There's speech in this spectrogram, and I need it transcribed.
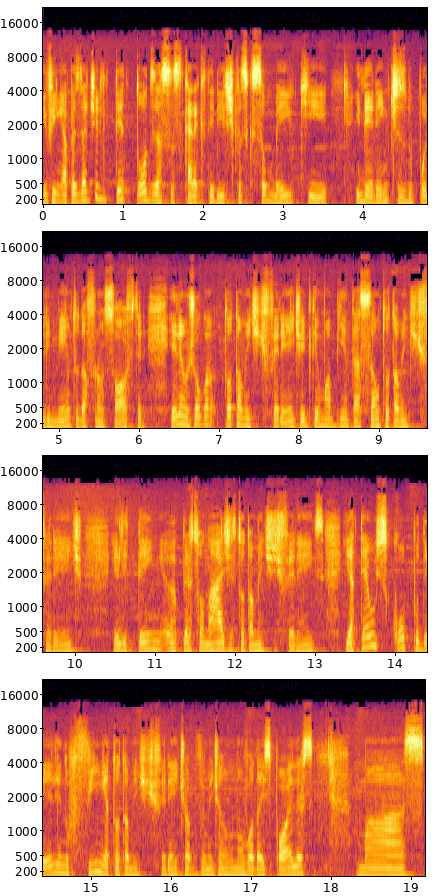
Enfim, apesar de ele ter todas essas características que são meio que inerentes do polimento da From Software, ele é um jogo totalmente diferente, ele tem uma ambientação totalmente diferente, ele tem uh, personagens totalmente diferentes e até o escopo dele no fim é totalmente diferente. Obviamente eu não, não vou dar spoilers, mas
